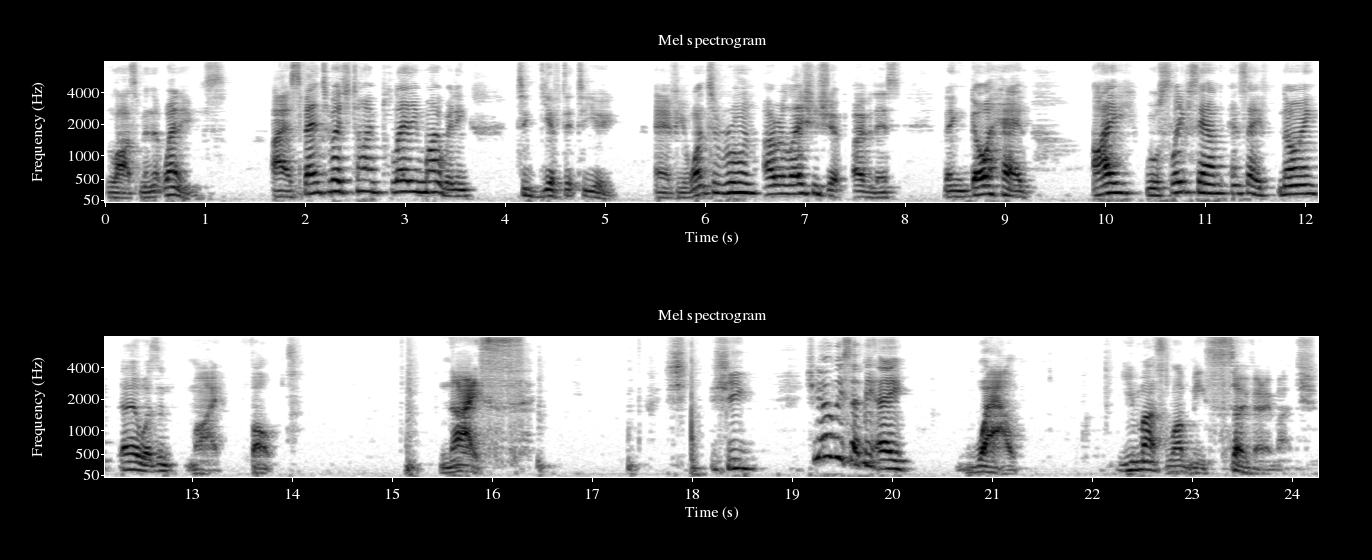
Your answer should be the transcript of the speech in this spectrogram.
last minute weddings. I have spent too much time planning my wedding to gift it to you. And if you want to ruin our relationship over this, then go ahead. I will sleep sound and safe knowing that it wasn't my fault. Nice. She, she she only sent me a wow. You must love me so very much.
